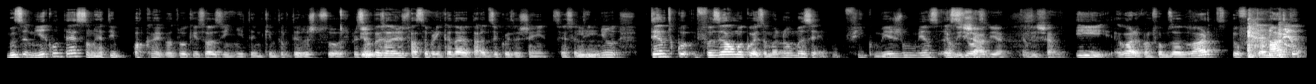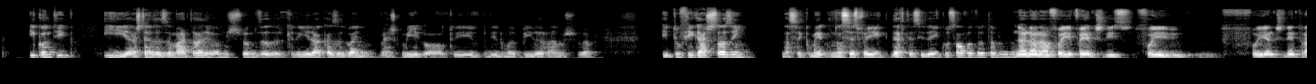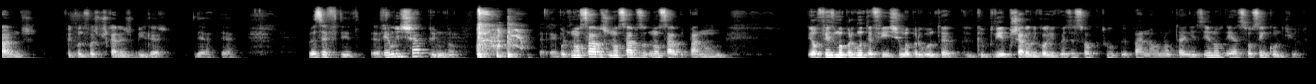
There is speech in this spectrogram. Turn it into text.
Mas a mim acontece, não é? Tipo, ok, agora estou aqui sozinho e tenho que entreter as pessoas. Por isso é Eu- às vezes faço a brincadeira de estar a dizer coisas sem, sem sentido nenhum. Tento fazer alguma coisa, mas, não, mas é- fico mesmo imenso É ansioso. lixado, é, é lixado. E agora, quando fomos ao Duarte, eu fui com a Marta e contigo. E às tantas a Marta, olha, vamos, vamos a, queria ir à casa de banho, vens comigo, ou queria ir pedir uma bebida, vamos, vamos. E tu ficaste sozinho. Não sei, como é, não sei se foi aí, deve ter sido aí que o Salvador abordou. Não, não, não, foi, foi antes disso. Foi, foi antes de entrarmos. Foi quando foste buscar as bebidas. Yeah, yeah. Mas é fedido. É É lixado, primo. Não. Porque não sabes, não sabes, não sabes, pá, não... Ele fez uma pergunta fixe, uma pergunta que, que podia puxar ali qualquer coisa, só que tu, pá, não, não tenhas. Eu não, é só sem conteúdo.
